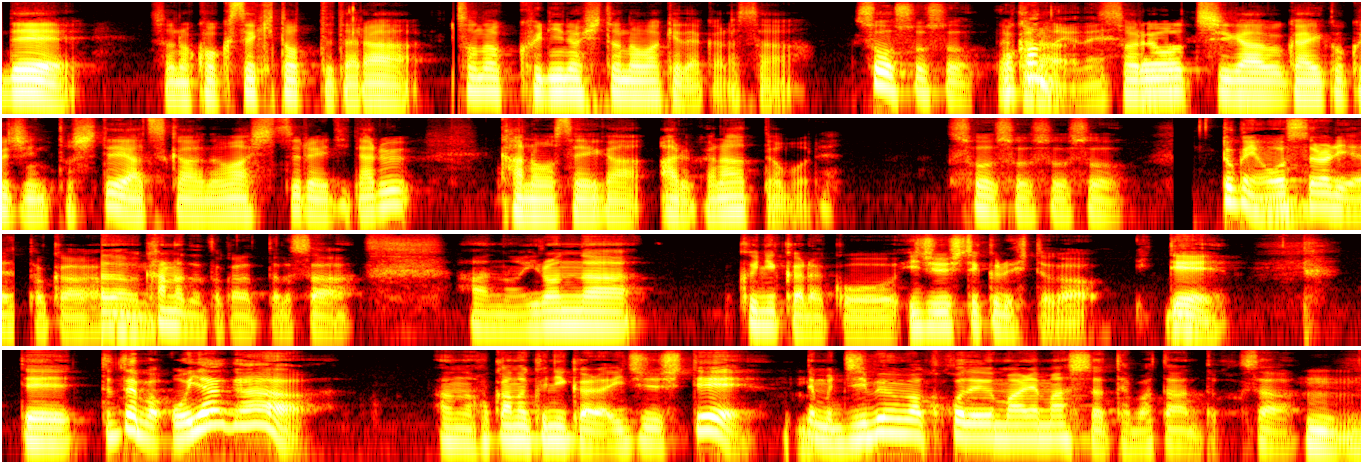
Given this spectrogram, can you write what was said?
で、その国籍取ってたら、その国の人のわけだからさ。そうそうそう、だか分からんないよね。それを違う外国人として扱うのは失礼になる可能性があるかなって思うね。そうそうそうそう。特にオーストラリアとか、うんカナダとかだったらさ、あのいろんな国からこう移住してくる人がいて、で、例えば親があの他の国から移住して、うんでも自分はここで生まれましたってパターンとかさ、うんうん。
